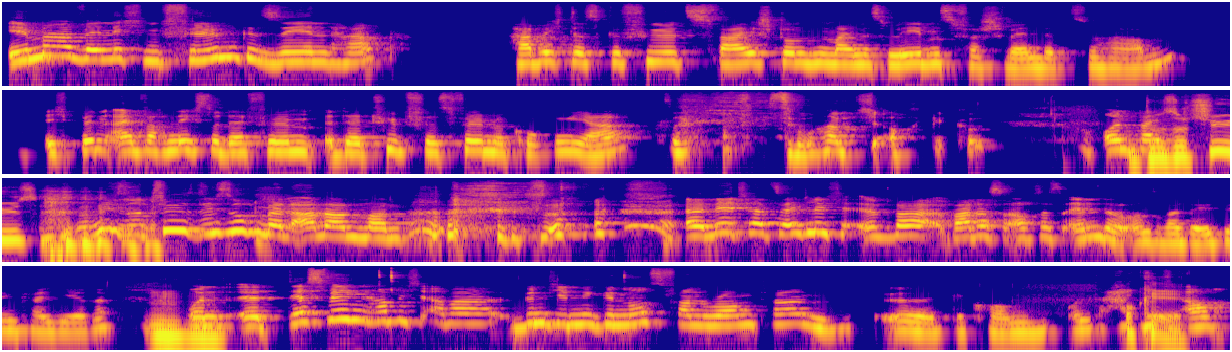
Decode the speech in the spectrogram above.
immer wenn ich einen Film gesehen habe, habe ich das Gefühl, zwei Stunden meines Lebens verschwendet zu haben. Ich bin einfach nicht so der Film, der Typ fürs Filme gucken, ja. so habe ich auch geguckt. Und bei, du so tschüss. Ich so tschüss, ich suche mir einen anderen Mann. so, äh, nee, tatsächlich äh, war, war das auch das Ende unserer Dating-Karriere. Mhm. Und äh, deswegen habe ich aber, bin ich in den Genuss von Wrong Turn äh, gekommen und habe okay. mich auch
